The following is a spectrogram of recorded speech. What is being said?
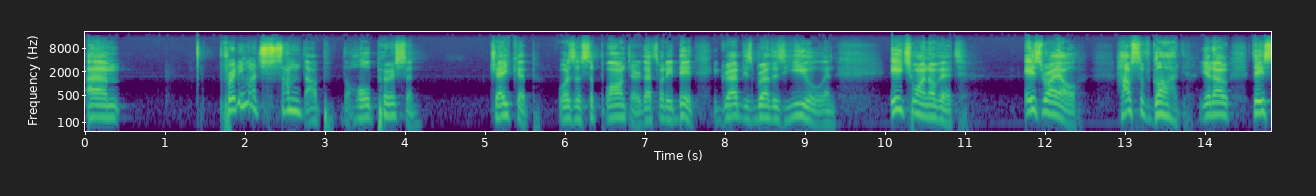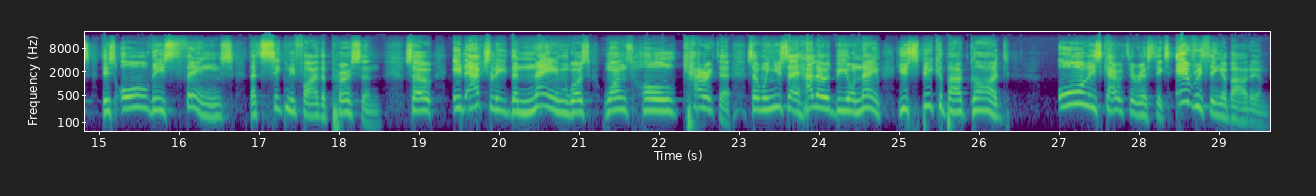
um, pretty much summed up the whole person. Jacob was a supplanter. That's what he did. He grabbed his brother's heel, and each one of it. Israel, house of God. You know, there's, there's all these things that signify the person. So it actually, the name was one's whole character. So when you say, Hallowed be your name, you speak about God, all his characteristics, everything about him,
